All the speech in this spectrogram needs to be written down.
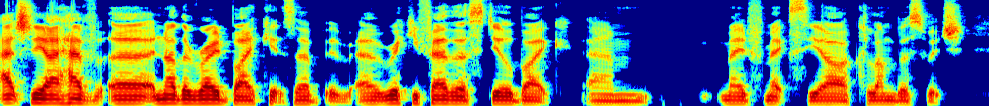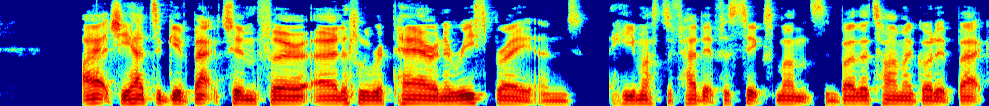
actually I have uh, another road bike. It's a, a Ricky Feather steel bike um, made from XCR Columbus, which I actually had to give back to him for a little repair and a respray, and he must have had it for six months. And by the time I got it back,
